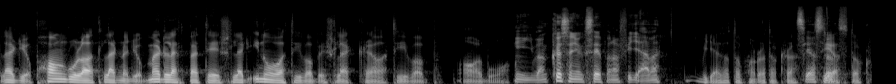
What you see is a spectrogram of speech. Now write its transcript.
legjobb hangulat, legnagyobb meglepetés, leginnovatívabb és legkreatívabb albumok. Így van. Köszönjük szépen a figyelmet. Vigyázzatok magatokra. Sziasztok. Sziasztok.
